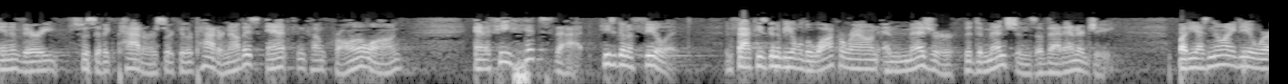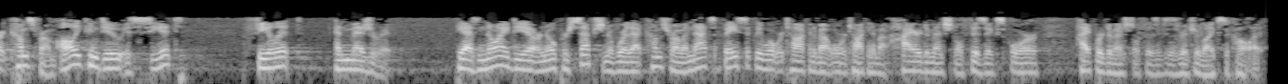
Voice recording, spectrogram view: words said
in a very specific pattern, a circular pattern. Now this ant can come crawling along, and if he hits that, he's going to feel it. In fact, he's going to be able to walk around and measure the dimensions of that energy. But he has no idea where it comes from. All he can do is see it, feel it, and measure it. He has no idea or no perception of where that comes from. And that's basically what we're talking about when we're talking about higher dimensional physics or hyperdimensional physics, as Richard likes to call it.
